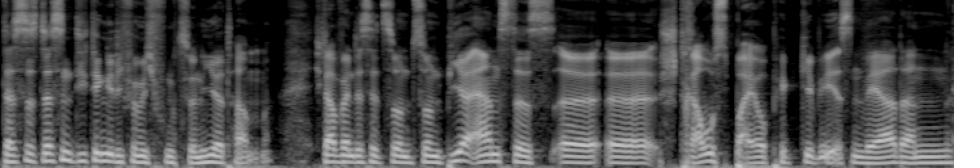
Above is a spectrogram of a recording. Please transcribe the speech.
Das, ist, das sind die Dinge, die für mich funktioniert haben. Ich glaube, wenn das jetzt so ein, so ein bierernstes äh, äh, Strauß-Biopic gewesen wäre, dann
